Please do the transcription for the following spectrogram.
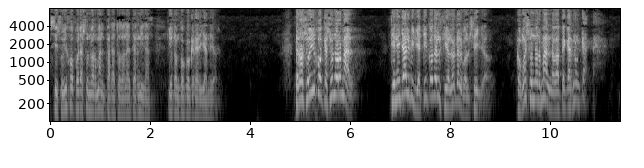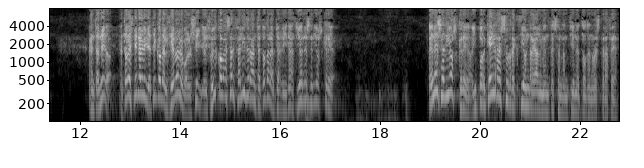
Si su hijo fuera su normal para toda la eternidad, yo tampoco creería en Dios. Pero su hijo, que es un normal, tiene ya el billetico del cielo en el bolsillo. Como es un normal, no va a pecar nunca. ¿Entendido? Entonces tiene el billetico del cielo en el bolsillo y su hijo va a ser feliz durante toda la eternidad. Yo en ese Dios creo. En ese Dios creo. ¿Y porque hay resurrección realmente se mantiene toda nuestra fe?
